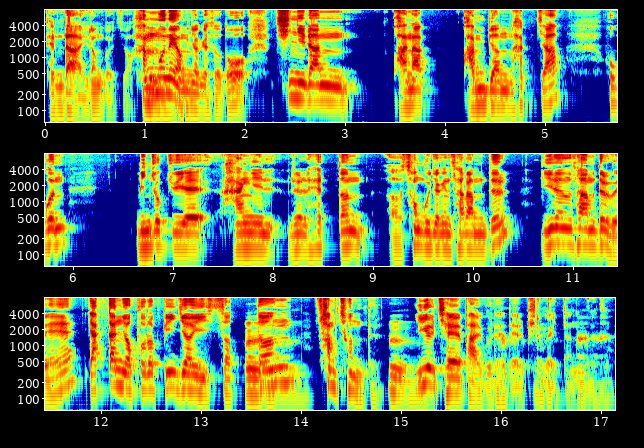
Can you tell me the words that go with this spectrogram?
된다 이런 거죠. 학문의 음. 영역에서도 친일한 관학 관변학자 혹은 민족주의에 항일을 했던 어, 선구적인 사람들 이런 사람들 외에 약간 옆으로 삐져 있었던 음. 삼촌들 음. 이걸 재발굴해야 될 필요가 있다는 아. 거죠.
